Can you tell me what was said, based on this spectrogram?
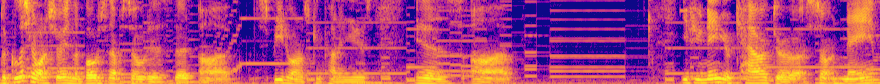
the glitch I want to show you in the bonus episode is that uh, speedrunners can kind of use is uh, if you name your character a certain name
